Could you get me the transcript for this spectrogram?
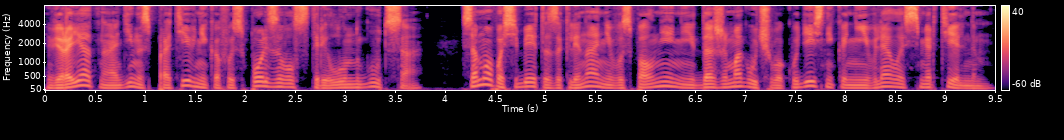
Вероятно, один из противников использовал стрелу Нгутса, Само по себе это заклинание в исполнении даже могучего кудесника не являлось смертельным.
